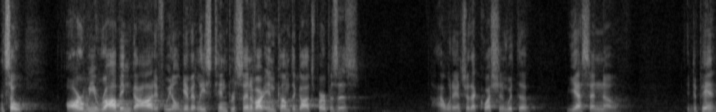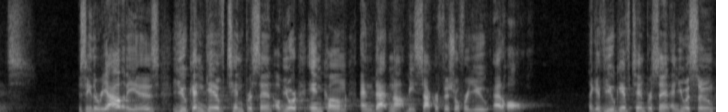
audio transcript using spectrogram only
And so, are we robbing God if we don't give at least 10% of our income to God's purposes? I would answer that question with the yes and no. It depends. You see, the reality is you can give 10% of your income and that not be sacrificial for you at all. Like if you give 10% and you assume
